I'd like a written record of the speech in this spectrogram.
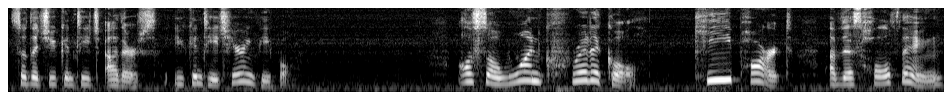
so that you can teach others. You can teach hearing people. Also, one critical key part of this whole thing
